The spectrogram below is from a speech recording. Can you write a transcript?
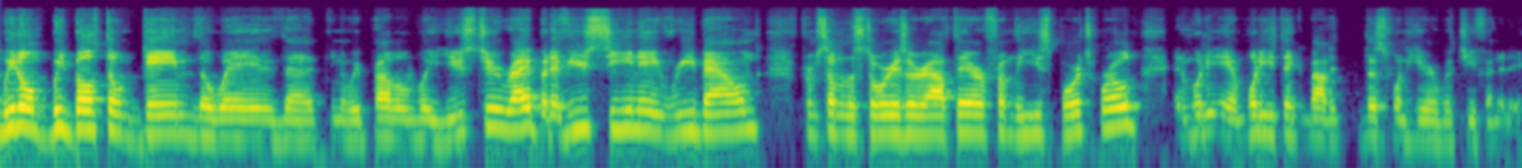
we don't we both don't game the way that you know we probably used to right? But have you seen a rebound from some of the stories that are out there from the esports world? And what do you what do you think about it, this one here with gfinity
